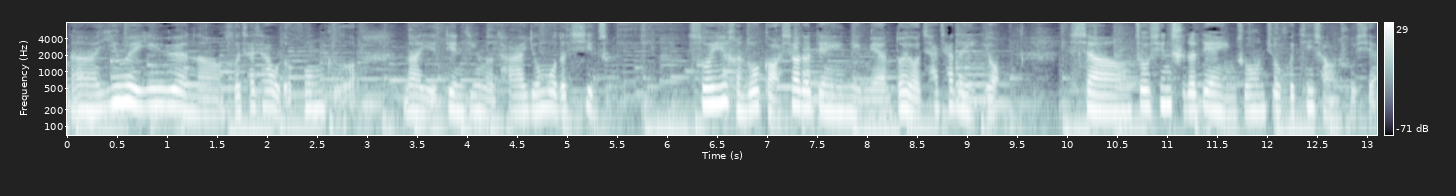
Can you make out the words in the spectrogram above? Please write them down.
那因为音乐呢和恰恰舞的风格，那也奠定了它幽默的气质，所以很多搞笑的电影里面都有恰恰的引用，像周星驰的电影中就会经常出现。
